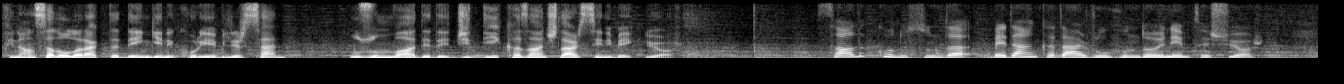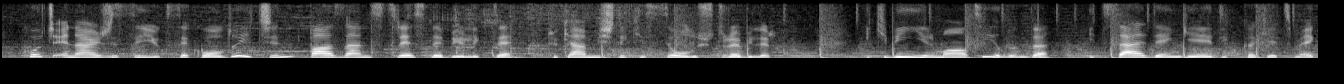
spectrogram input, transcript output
Finansal olarak da dengeni koruyabilirsen, uzun vadede ciddi kazançlar seni bekliyor. Sağlık konusunda beden kadar ruhunda önem taşıyor. Koç enerjisi yüksek olduğu için bazen stresle birlikte tükenmişlik hissi oluşturabilir. 2026 yılında içsel dengeye dikkat etmek,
